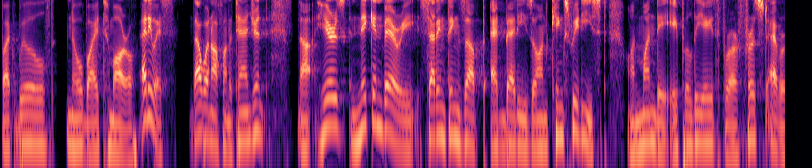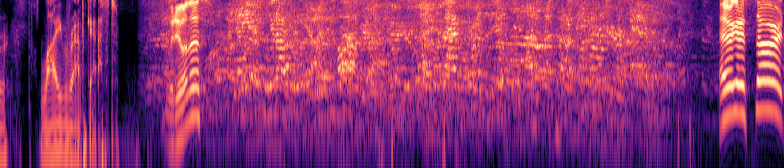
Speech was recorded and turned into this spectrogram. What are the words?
but we'll know by tomorrow. Anyways, that went off on a tangent. Uh, here's Nick and Barry setting things up at Betty's on King Street East on Monday, April the 8th for our first ever live Rapcast. We're doing this? Hey, we're gonna start.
